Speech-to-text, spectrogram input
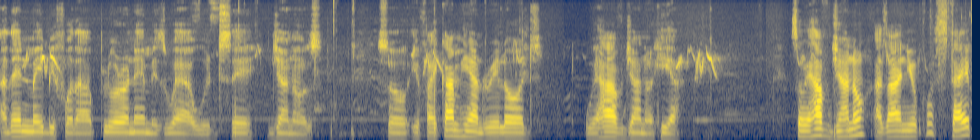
and then maybe for the plural name is where I would say journals so if I come here and reload we have journal here. So we have journal as our new post type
